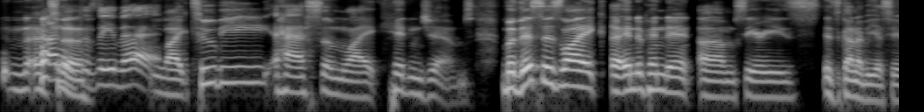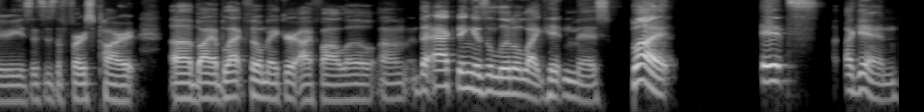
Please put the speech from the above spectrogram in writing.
I need to see that. Like Tubi has some like hidden gems, but this is like an independent um series. It's gonna be a series. This is the first part uh by a black filmmaker I follow. Um, the acting is a little like hit and miss, but it's again,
